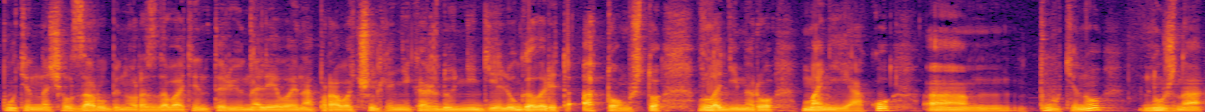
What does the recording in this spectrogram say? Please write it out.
Путин начал Зарубину раздавать интервью налево и направо чуть ли не каждую неделю, говорит о том, что Владимиру маньяку, э, Путину, нужно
